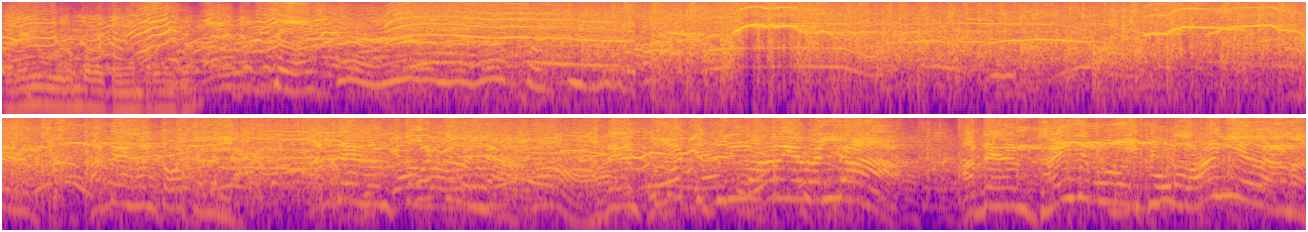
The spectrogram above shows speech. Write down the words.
കരയാണെങ്കിൽ വിവരം പറയട്ടെ ഞാൻ പറയാം ഞാൻ അദ്ദേഹം തോറ്റതല്ല. അദ്ദേഹം തോറ്റതല്ല. അദ്ദേഹം തോറ്റ് പിന്മാറിയതല്ല അദ്ദേഹം ധൈര്യപൂർവം പിൻവാങ്ങിയതാണ്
